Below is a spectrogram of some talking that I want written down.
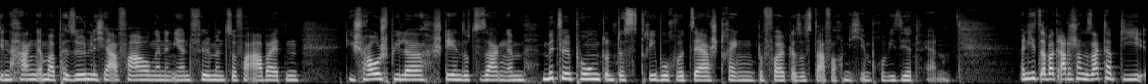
den Hang, immer persönliche Erfahrungen in ihren Filmen zu verarbeiten. Die Schauspieler stehen sozusagen im Mittelpunkt und das Drehbuch wird sehr streng befolgt. Also es darf auch nicht improvisiert werden. Wenn ich jetzt aber gerade schon gesagt habe, die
